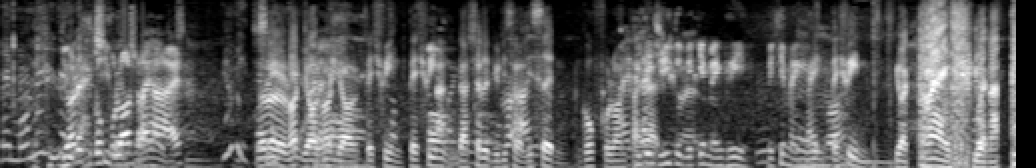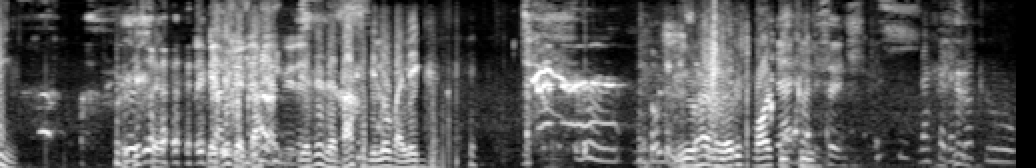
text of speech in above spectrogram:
You wanna go full on try hard? now. Beauty. no no no not y'all not y'all Teshwin Teshwin Dasharat Yudhishthira listen go full on I try out You need to make him angry. Make him angry. Teshwin you're trash you're nothing you're just a, you're just a dust you're just a dust below my leg you have a very small Yeah, I listen. That's that's not true.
